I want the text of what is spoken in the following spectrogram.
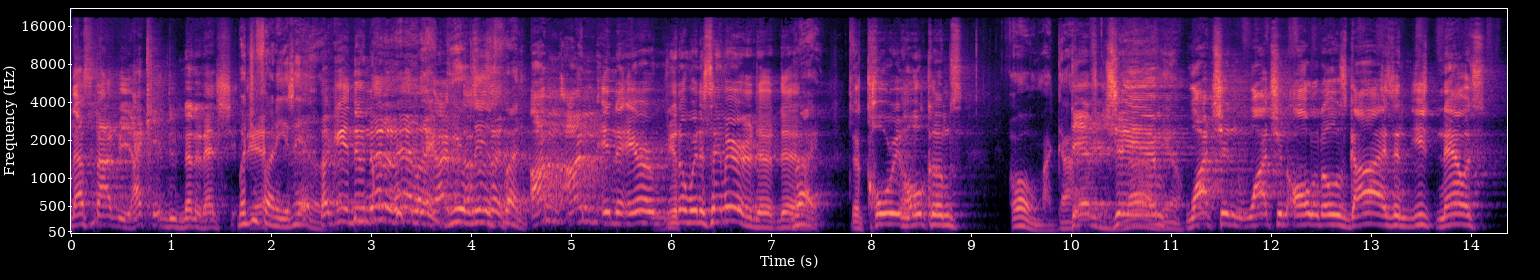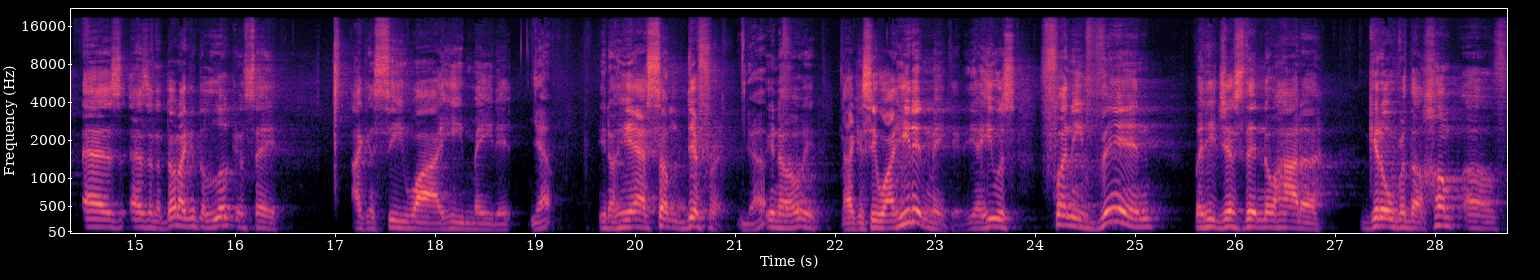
that's not me. I can't do none of that shit. But you're funny as hell. I can't do none of that. Like, I, Gil that's what is I'm funny. I'm, I'm in the era. You know, we're in the same era. The, the, Right. the Corey Holcombs. Oh my God. Def Jam, watching watching all of those guys, and you, now it's as as an adult, I get to look and say, I can see why he made it. Yep. You know, he has something different. Yep. You know, he- I can see why he didn't make it. Yeah, he was funny then, but he just didn't know how to get over the hump of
